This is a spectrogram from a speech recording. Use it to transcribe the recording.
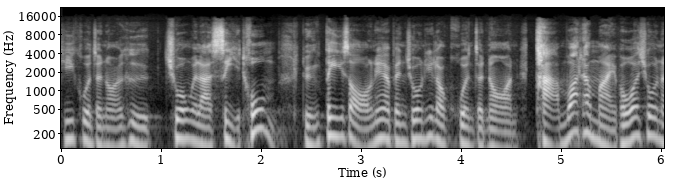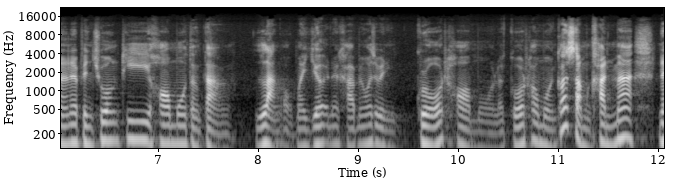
ที่ควรจะนอนก็คือช่วงเวลา4ี่ทุ่มถึงตีสองเนี่ยเป็นช่วงที่เราควรจะนอน ถามว่าทำไม เพราะว่าช่วงนั้นเป็นช่วงที่ฮอร์โมนต่างๆ หลั่งออกมาเยอะนะครับ ไม่ว่าจะเป็น growth ฮอร์โมนและ growth ฮอร์โมนก็สำคัญมากใน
